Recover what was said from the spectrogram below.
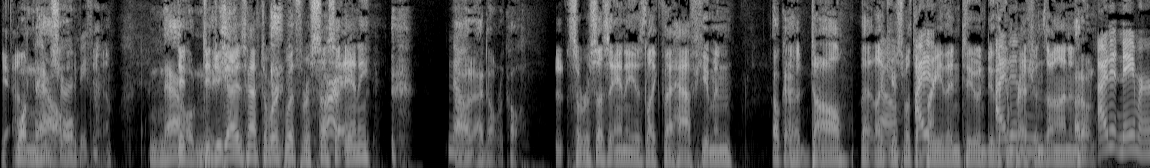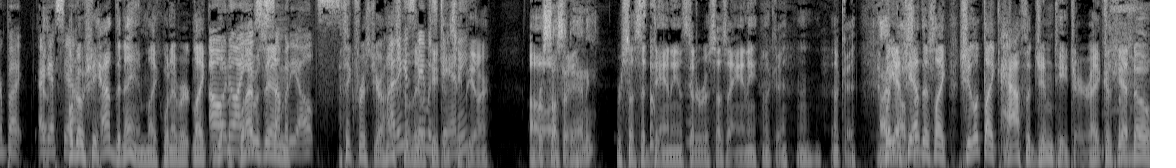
Yeah. Well, I'm now sure to be fine. now did, did you guys have to work with Resusci Sorry. Annie? No. Uh, I don't recall. So Resusci Annie is like the half human Okay. uh, doll that like Oh. you're supposed to I- breathe into and do the I compressions on. And, I don't. I didn't name her, but I guess yeah. Oh no, she had the name. Like whenever, like Oh, wh- no, I when I, used was in, somebody else. I think first year of high I think school, his they name were was teaching Danny. CPR. Oh, Resuscitate okay. Annie? Resuscitate Danny instead of Resuscitate Annie. Okay, Uh, okay. I'm But yeah, now she had this like she looked like half a gym teacher, right? Because she had no,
